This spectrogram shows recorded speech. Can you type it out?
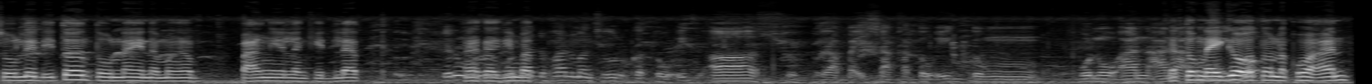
Solid ito ang tunay na mga pangil ang kidlat. Pero Nakagimat. Nakagimat. naman siguro katuig. Ah, sobra pa isa katuig tong punuan ana. Katong ng naigo igo. itong nakuhaan.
